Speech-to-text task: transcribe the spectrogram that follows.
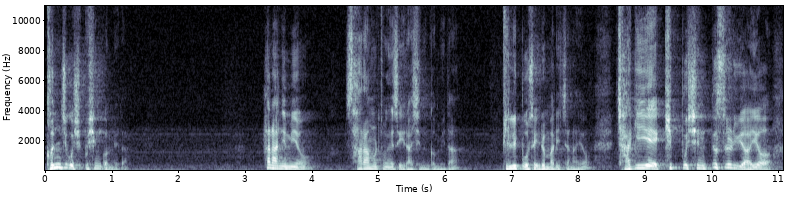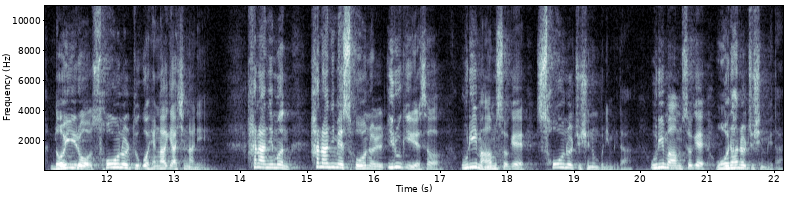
건지고 싶으신 겁니다. 하나님이요 사람을 통해서 일하시는 겁니다. 빌립보서 이런 말이 있잖아요. 자기의 기쁘신 뜻을 위하여 너희로 소원을 두고 행하게 하시나니 하나님은 하나님의 소원을 이루기 위해서 우리 마음속에 소원을 주시는 분입니다. 우리 마음속에 원한을 주십니다.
